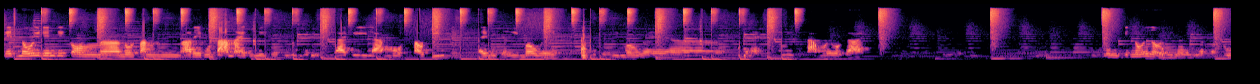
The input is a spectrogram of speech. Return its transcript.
kết nối đến cái con ờ, nội Note AD48 này thì mình sẽ sử dụng cái địa chỉ IP là 169 đây, mình sẽ remote cái, mình sẽ remote cái ờ, cái này, mình sẽ tạo mới một cái. Nên mình kết nối rồi thì nó sẽ thu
